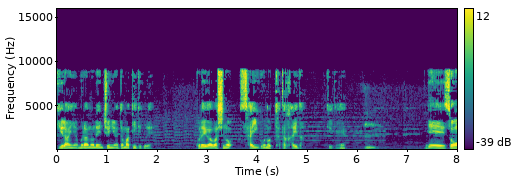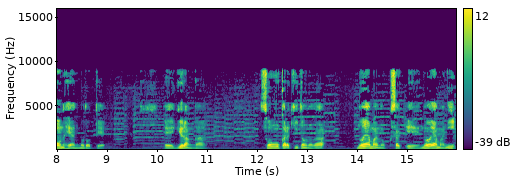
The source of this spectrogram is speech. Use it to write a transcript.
ギュランや村の連中には黙っていてくれ。これがわしの最後の戦いだ。って言ってね。うん。で、孫王の部屋に戻って、えーギュランが、孫王から聞いたのだが、野山の草、えー野山に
